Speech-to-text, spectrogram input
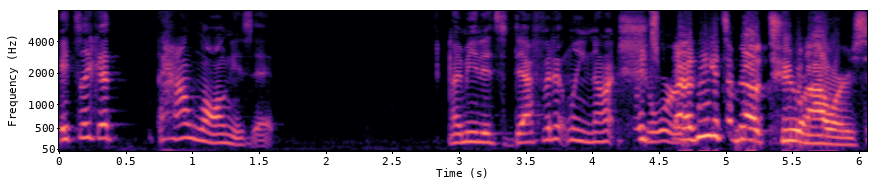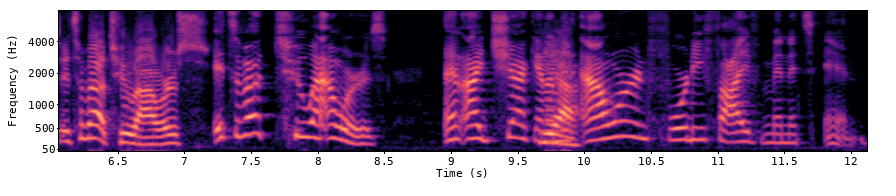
it's like a. How long is it? I mean, it's definitely not It's, short. I think it's about two hours. It's about two hours. It's about two hours. And I check, and I'm an hour and 45 minutes in.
